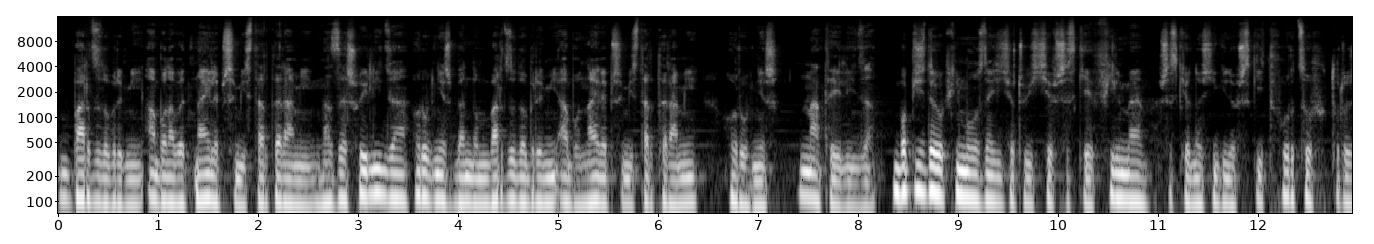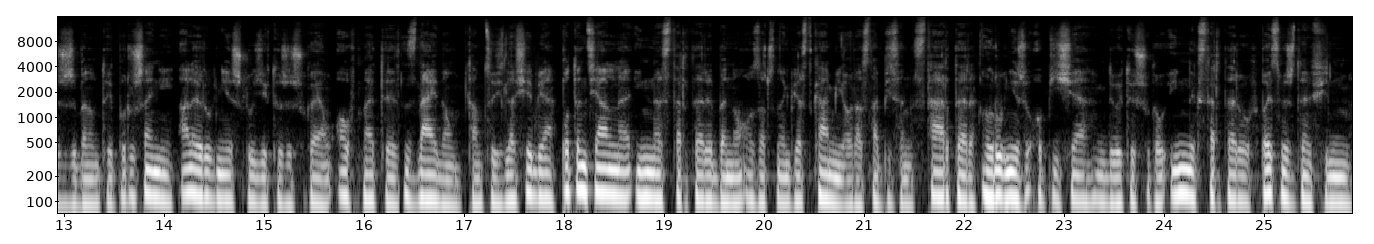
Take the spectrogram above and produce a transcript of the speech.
bardzo dobrymi albo nawet najlepszymi starterami na zeszłej lidze, również będą bardzo dobrymi albo najlepszymi starterami również na tej lidze. W opisie tego filmu znajdziecie oczywiście wszystkie filmy, wszystkie odnośniki do wszystkich twórców, którzy będą tutaj poruszeni, ale również ludzie, którzy szukają off-mety, znajdą tam coś dla siebie. Potencjalne inne startery będą oznaczone gwiazdkami oraz napisem starter. Również w opisie, gdyby ktoś szukał innych starterów, powiedzmy, że ten film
